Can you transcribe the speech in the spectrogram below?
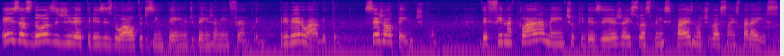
Eis as 12 diretrizes do alto desempenho de Benjamin Franklin. Primeiro hábito: seja autêntico. Defina claramente o que deseja e suas principais motivações para isso.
